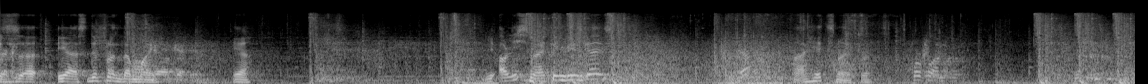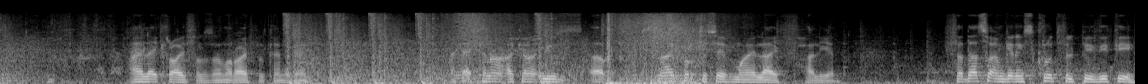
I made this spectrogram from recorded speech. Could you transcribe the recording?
Is uh, yeah, it's different than mine. Okay. Yeah. Y- Are you sniping these guys? Yeah, I hate sniper. for fun. I like rifles. I'm a rifle kind of guy. Okay, I cannot I cannot use a sniper to save my life حاليا. So that's why I'm getting screwed في ال PvP.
